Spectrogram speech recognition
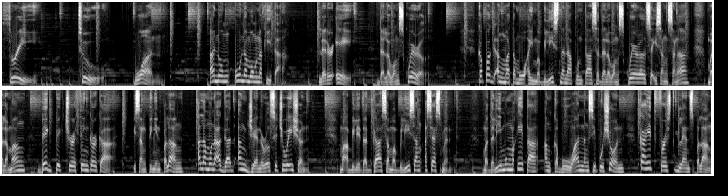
3 2 1 Anong una mong nakita? Letter A. Dalawang squirrel. Kapag ang mata mo ay mabilis na napunta sa dalawang squirrel sa isang sanga, malamang big picture thinker ka. Isang tingin pa lang, alam mo na agad ang general situation. Maabilidad ka sa mabilisang assessment. Madali mong makita ang kabuuan ng sitwasyon kahit first glance pa lang.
